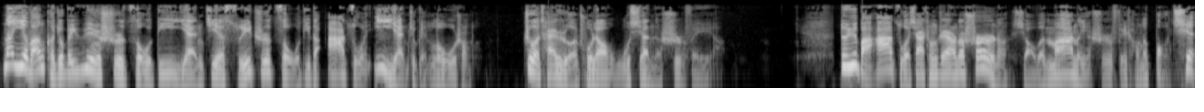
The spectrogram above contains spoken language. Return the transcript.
那一晚可就被运势走低、眼界随之走低的阿佐一眼就给搂上了，这才惹出了无限的是非呀。对于把阿佐吓成这样的事儿呢，小文妈呢也是非常的抱歉，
